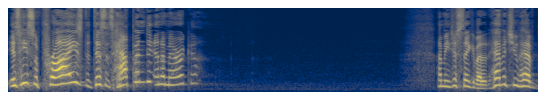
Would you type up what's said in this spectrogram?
Is he surprised that this has happened in America? I mean, just think about it. Haven't you, have,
